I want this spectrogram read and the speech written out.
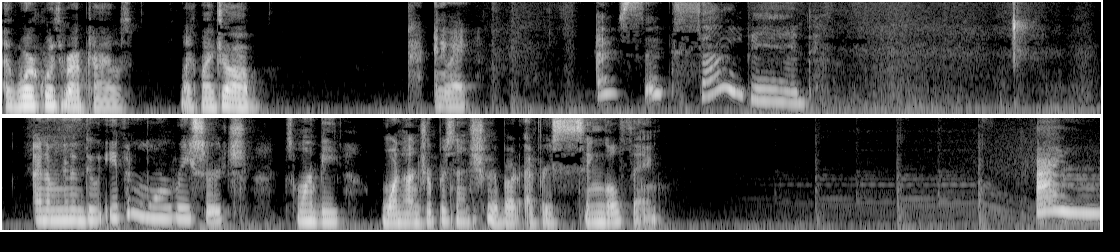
I work with reptiles, like my job. Anyway, I'm so excited. And I'm gonna do even more research because I wanna be 100% sure about every single thing. Bye.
